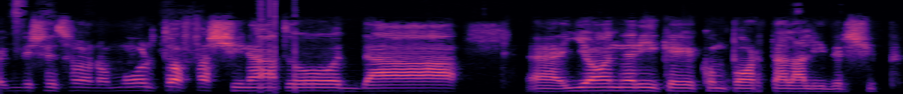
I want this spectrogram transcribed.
invece sono molto affascinato dagli eh, oneri che comporta la leadership,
